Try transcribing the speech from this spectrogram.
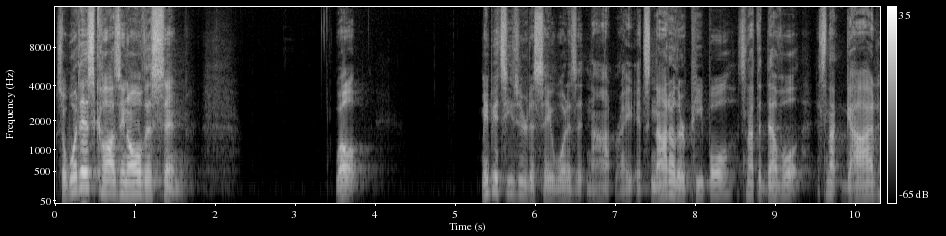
So, what is causing all this sin? Well, maybe it's easier to say, what is it not, right? It's not other people, it's not the devil, it's not God.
